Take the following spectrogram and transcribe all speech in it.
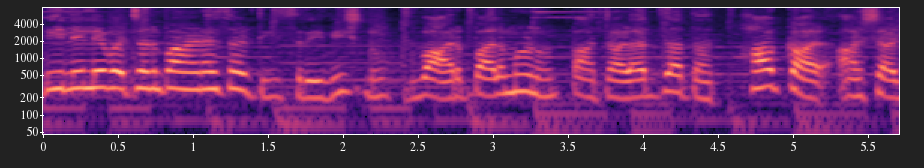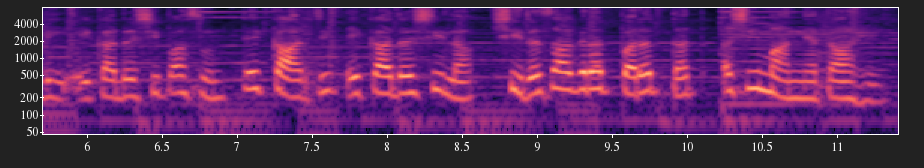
दिलेले वचन पाहण्यासाठी श्री विष्णू द्वारपाल म्हणून पाताळात जातात. हा काळ आषाढी एकादशी पासून ते कार्तिक एकादशीला क्षीरसागरात परततात अशी मान्यता आहे.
